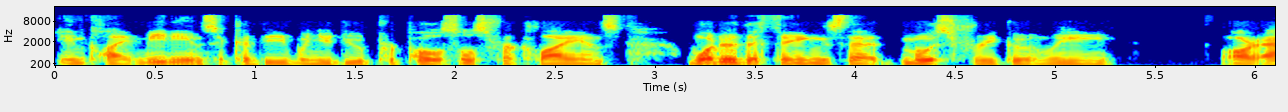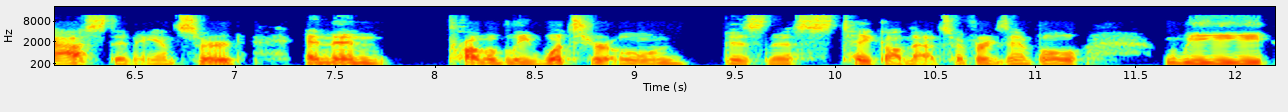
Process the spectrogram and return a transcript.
in client meetings. It could be when you do proposals for clients. What are the things that most frequently are asked and answered? And then probably what's your own business take on that? So for example, we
